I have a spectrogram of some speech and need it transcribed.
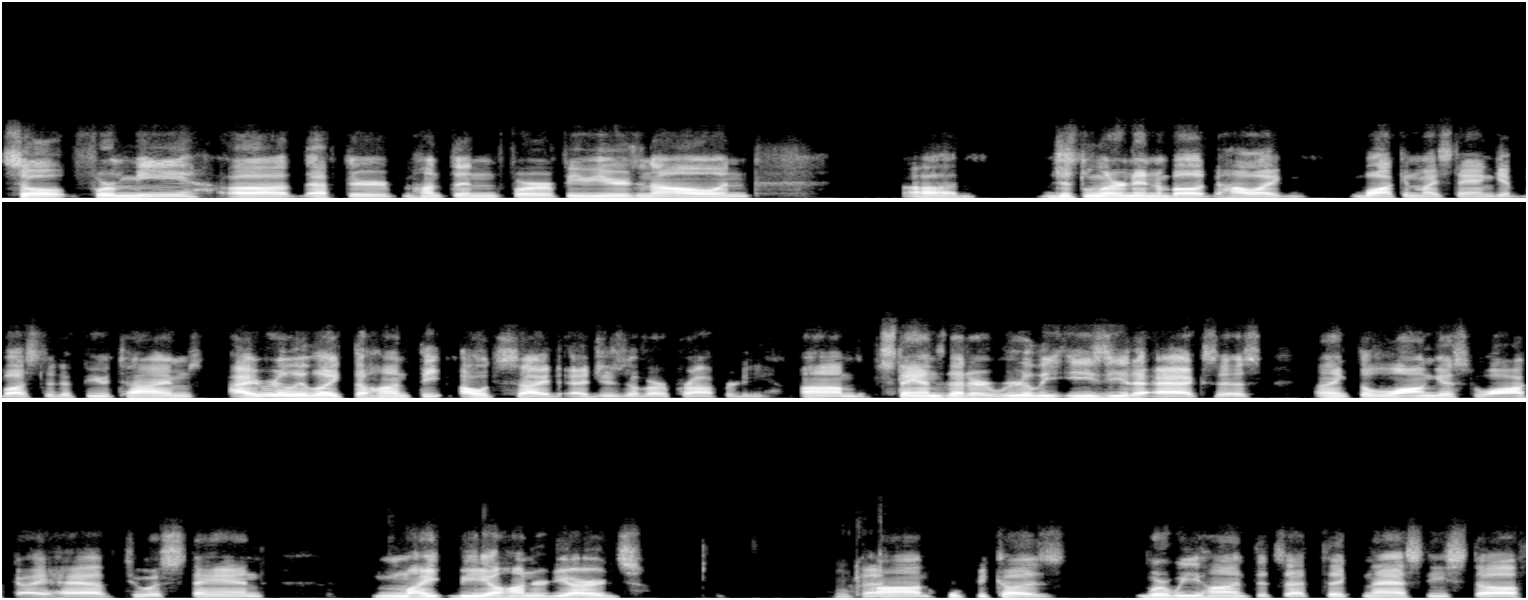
So for me, uh, after hunting for a few years now and uh, just learning about how I walk in my stand, get busted a few times. I really like to hunt the outside edges of our property. Um, stands that are really easy to access. I think the longest walk I have to a stand might be a hundred yards. Okay. Um, just because where we hunt, it's that thick, nasty stuff.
